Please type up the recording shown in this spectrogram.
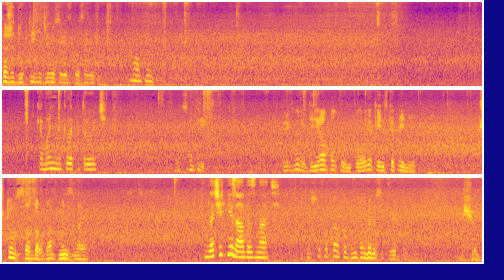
Кожедуб, ты или герой Советского Союза. Ага. Каманин Николай Петрович. Вот смотри. Григорьев, генерал-полковник, лауреат Ленинской премии. Что он создал, да? Мы не знаем. Значит, не надо знать. Это все пока под секретно. Еще.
